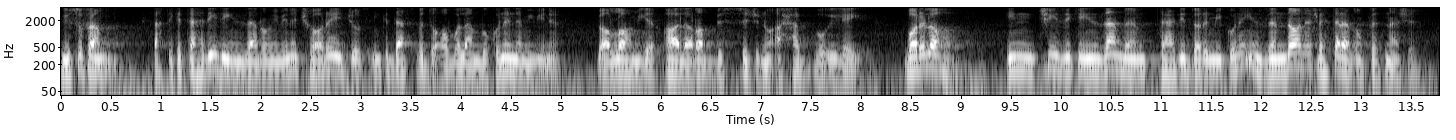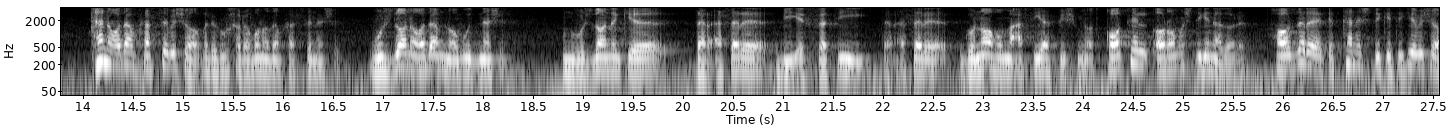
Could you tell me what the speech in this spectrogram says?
یوسف هم وقتی که تهدید این زن رو می‌بینه چاره جز اینکه دست به دعا بلند بکنه نمی‌بینه. به الله میگه قال رب السجن احب الی بارالله این چیزی که این زن بهم تهدید داره می‌کنه این زندانش بهتر از اون فتنه نشه. تن آدم خسته بشه ولی روح روان آدم خسته نشه. وجدان آدم نابود نشه. اون وجدانه که در اثر افتی در اثر گناه و معصیت پیش میاد. قاتل آرامش دیگه نداره. حاضره که تنش تیکه تیکه بشه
